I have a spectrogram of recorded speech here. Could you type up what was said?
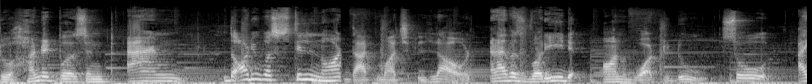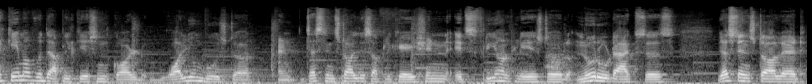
to 100% and the audio was still not that much loud and I was worried on what to do. So I came up with the application called Volume Booster and just install this application. It's free on Play Store, no root access. Just install it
